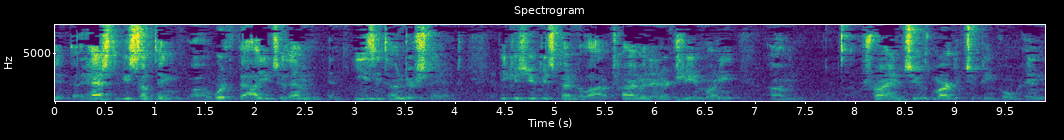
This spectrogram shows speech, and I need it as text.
it, has to be something uh, worth value to them and, and, easy to understand. Because you could spend a lot of time and energy and money um, trying to market to people. And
